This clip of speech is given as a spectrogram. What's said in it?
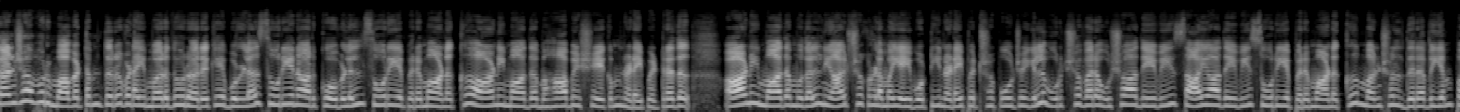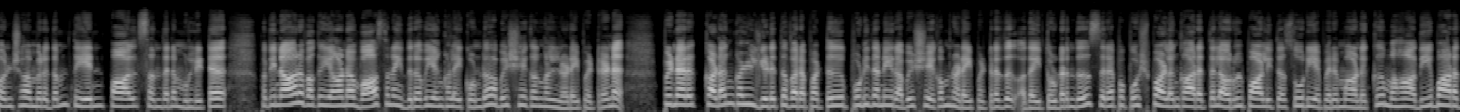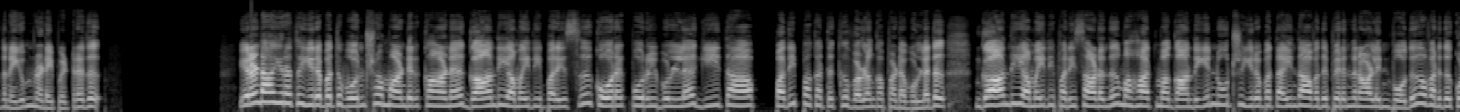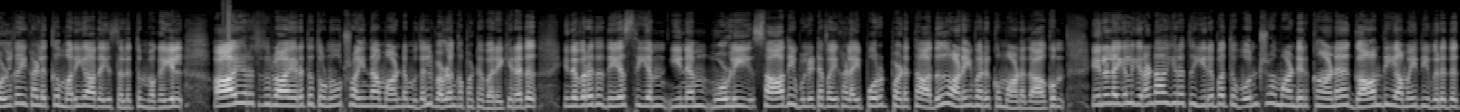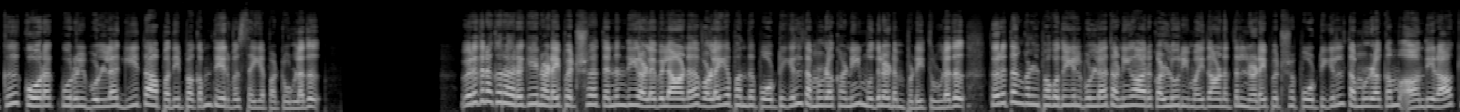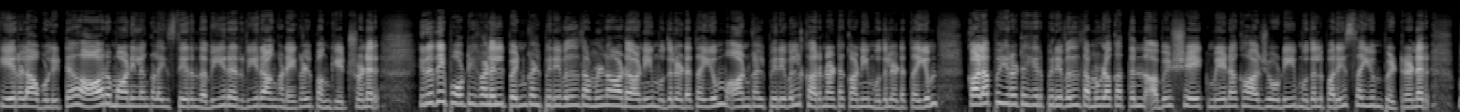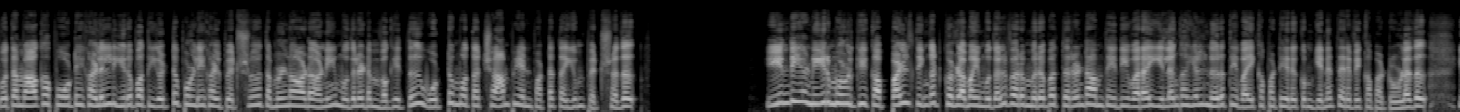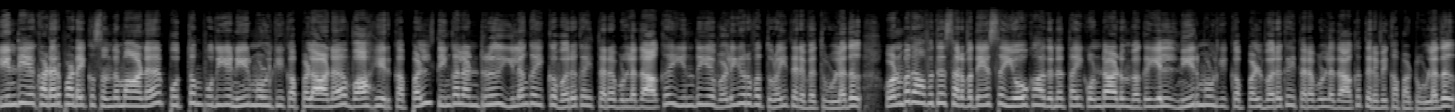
தஞ்சாவூர் மாவட்டம் திருவிடைமருதூர் அருகே உள்ள சூரியனார் கோவிலில் சூரிய பெருமானுக்கு ஆணி மாத மகாபிஷேகம் நடைபெற்றது. ஆணி மாதம் முதல் ஞாயிற்றுக்கிழமையை ஒட்டி நடைபெற்ற பூஜையில் உற்சவர் உஷாதேவி சாயாதேவி சூரிய பெருமானுக்கு மஞ்சள் திரவியம் பஞ்சாமிரதம் தேன் பால் சந்தனம் உள்ளிட்ட பதினாறு வகையான வாசனை திரவியங்களை கொண்டு அபிஷேகங்கள் நடைபெற்றன. பின்னர் கடங்கள் எடுத்து வரப்பட்டு புனித நீர் அபிஷேகம் நடைபெற்றது. அதைத் தொடர்ந்து சிறப்பு புஷ்ப அலங்காரத்தில் அருள்பாலித்த சூரிய பெருமானுக்கு மகா தீபாரதனையும் நடைபெற்றது. இரண்டாயிரத்து இருபத்தி ஒன்றாம் ஆண்டிற்கான காந்தி அமைதி பரிசு கோரக்பூரில் உள்ள கீதா பதிப்பகத்துக்கு வழங்கப்பட உள்ளது. காந்தி அமைதி பரிசானது மகாத்மா காந்தியின் நூற்று இருபத்தைந்தாவது பிறந்தநாளின் போது அவரது கொள்கைகளுக்கு மரியாதை செலுத்தும் வகையில் ஆயிரத்தி தொள்ளாயிரத்து தொன்னூற்றி ஐந்தாம் ஆண்டு முதல் வழங்கப்பட்டு வருகிறது. இந்த விருது தேசியம் இனம் மொழி சாதி உள்ளிட்டவைகளை பொருட்படுத்தாது அனைவருக்குமானதாகும். இந்நிலையில் இரண்டாயிரத்து இருபத்தி ஒன்றாம் ஆண்டிற்கான காந்தி அமைதி விருதுக்கு கோரக்பூரில் உள்ள கீதா பதிப்பகம் தேர்வு செய்யப்பட்டுள்ளது. விருதுநகர் அருகே நடைபெற்ற தென்னிந்திய அளவிலான வளையப்பந்து போட்டியில் தமிழக அணி முதலிடம் பிடித்துள்ளது. திருத்தங்கள் பகுதியில் உள்ள தனியார் கல்லூரி மைதானத்தில் நடைபெற்ற போட்டியில் தமிழகம் ஆந்திரா கேரளா உள்ளிட்ட ஆறு மாநிலங்களைச் சேர்ந்த வீரர் வீராங்கனைகள் பங்கேற்றனர். இறுதிப் போட்டிகளில் பெண்கள் பிரிவில் தமிழ்நாடு அணி முதலிடத்தையும் ஆண்கள் பிரிவில் கர்நாடக அணி முதலிடத்தையும் கலப்பு இரட்டையர் பிரிவில் தமிழகத்தின் அபிஷேக் மேனகா ஜோடி முதல் பரிசையும் பெற்றனர். மொத்தமாக போட்டிகளில் இருபத்தி எட்டு புள்ளிகள் பெற்று தமிழ்நாடு அணி முதலிடம் வகித்து ஒட்டுமொத்த சாம்பியன் பட்டத்தையும் பெற்றது. இந்திய நீர்மூழ்கி கப்பல் திங்கட்கிழமை முதல் வரும் இருபத்தி இரண்டாம் தேதி வரை இலங்கையில் நிறுத்தி வைக்கப்பட்டிருக்கும் என தெரிவிக்கப்பட்டுள்ளது. இந்திய கடற்படைக்கு சொந்தமான புத்தம் புதிய நீர்மூழ்கி கப்பலான வாஹிர் கப்பல் திங்களன்று இலங்கைக்கு வருகை தரவுள்ளதாக இந்திய வெளியுறவுத்துறை தெரிவித்துள்ளது. ஒன்பதாவது சர்வதேச யோகா தினத்தை கொண்டாடும் வகையில் நீர்மூழ்கி கப்பல் வருகை தரவுள்ளதாக தெரிவிக்கப்பட்டுள்ளது.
